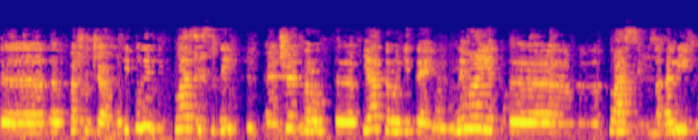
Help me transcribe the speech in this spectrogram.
е, е, в першу чергу. І коли в класі сидить е, четверо, п'ятеро дітей, немає класів взагалі.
